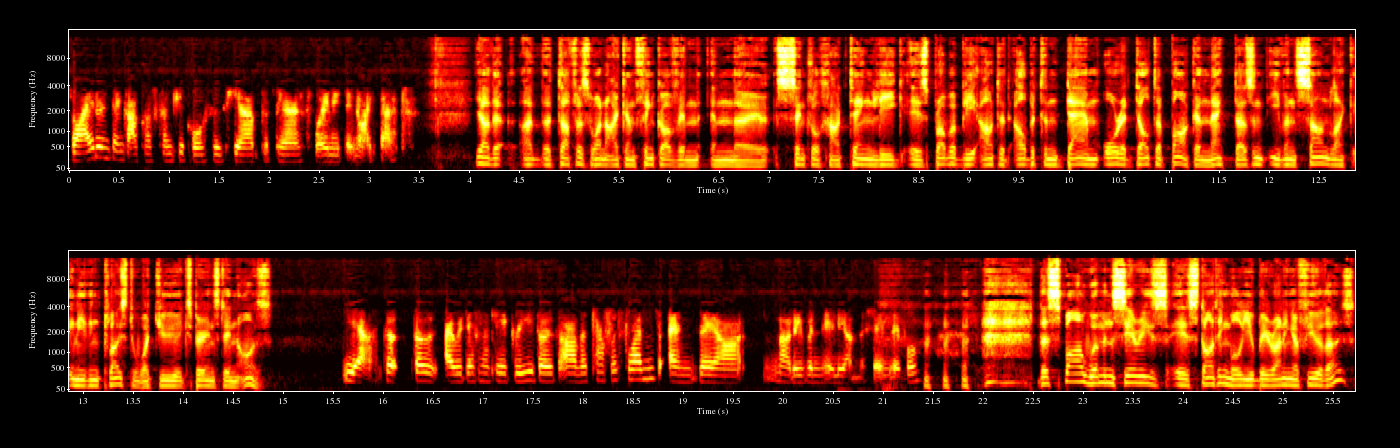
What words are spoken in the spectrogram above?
So I don't think our cross country courses here prepare us for anything like that. Yeah, the uh, the toughest one I can think of in in the Central Gauteng League is probably out at Alberton Dam or at Delta Park, and that doesn't even sound like anything close to what you experienced in Oz. Yeah, those, I would definitely agree. Those are the toughest ones, and they are not even nearly on the same level. the SPAR Women's Series is starting. Will you be running a few of those?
